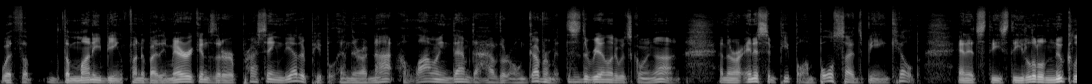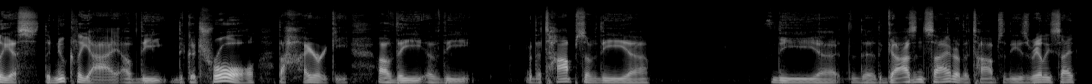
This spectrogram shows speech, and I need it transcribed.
with the, the money being funded by the Americans that are oppressing the other people, and they're not allowing them to have their own government. This is the reality of what's going on, and there are innocent people on both sides being killed. And it's these the little nucleus, the nuclei of the the control, the hierarchy of the of the the tops of the uh, the, uh, the the Gazan side or the tops of the Israeli side.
